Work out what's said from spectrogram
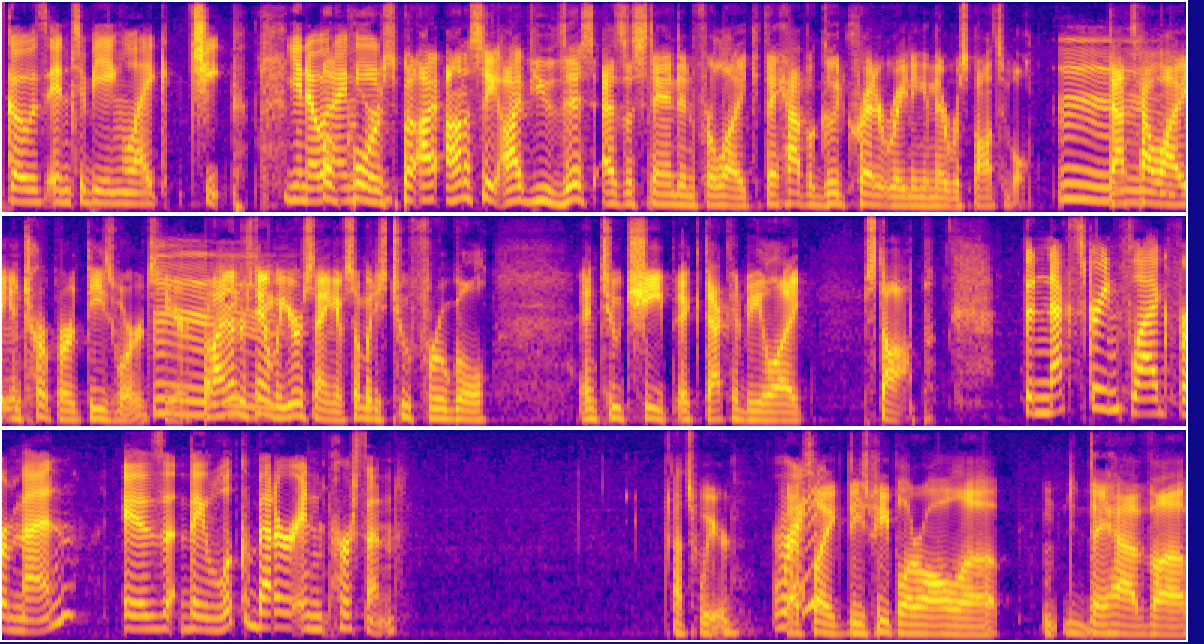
goes into being like cheap. You know what of I mean? Of course, but I honestly I view this as a stand-in for like they have a good credit rating and they're responsible. That's how Mm. I interpret these words here. But I understand what you're saying. If somebody's too frugal and too cheap, it, that could be like stop. The next green flag for men is they look better in person. That's weird. Right? That's like these people are all uh, they have uh,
